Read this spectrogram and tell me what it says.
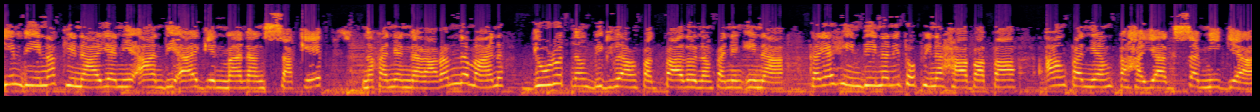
Hindi na kinaya ni Andy Eigenman ang sakit na kanyang nararamdaman dulot ng biglang pagpalo ng kanyang ina kaya hindi na nito pinahaba pa ang kanyang pahayag sa media.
